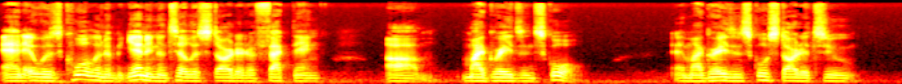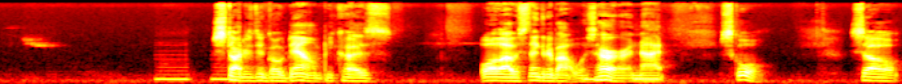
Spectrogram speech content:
And it was cool in the beginning until it started affecting um, my grades in school. And my grades in school started to started to go down because all I was thinking about was her and not school. So,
